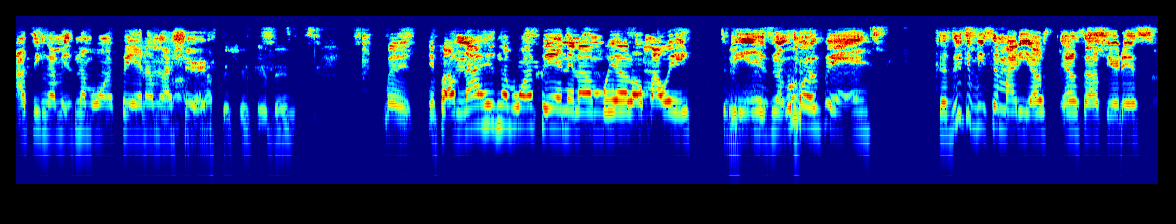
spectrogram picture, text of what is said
I think I'm his number one fan. I'm not oh, sure. I appreciate that, baby. But if I'm not his number one fan, then I'm well on my way to being his number one fan. Cause there could be somebody else else out there that's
